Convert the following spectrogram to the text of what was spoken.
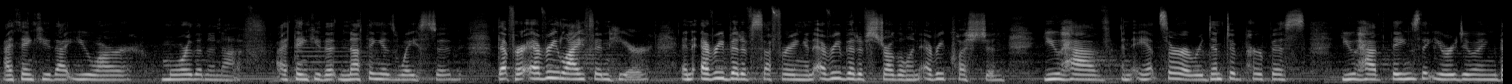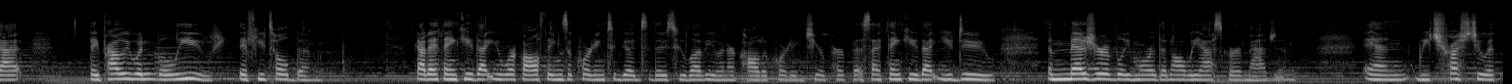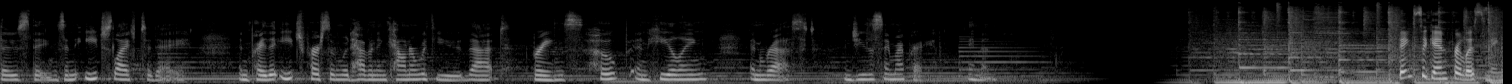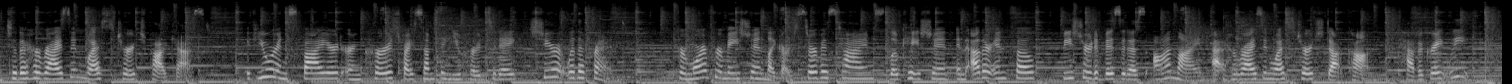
I thank you that you are more than enough. I thank you that nothing is wasted, that for every life in here, and every bit of suffering, and every bit of struggle, and every question, you have an answer, a redemptive purpose. You have things that you are doing that they probably wouldn't believe if you told them. God, I thank you that you work all things according to good to those who love you and are called according to your purpose. I thank you that you do immeasurably more than all we ask or imagine. And we trust you with those things in each life today and pray that each person would have an encounter with you that brings hope and healing and rest. In Jesus' name I pray. Amen. Thanks again for listening to the Horizon West Church podcast. If you were inspired or encouraged by something you heard today, share it with a friend. For more information like our service times, location, and other info, be sure to visit us online at horizonwestchurch.com. Have a great week.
